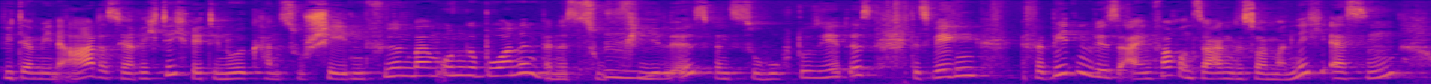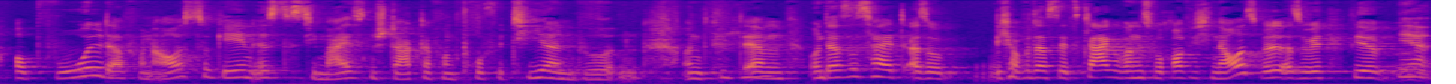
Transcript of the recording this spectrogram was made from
Vitamin A, das ist ja richtig, Retinol kann zu Schäden führen beim Ungeborenen, wenn es zu mhm. viel ist, wenn es zu hoch dosiert ist. Deswegen verbieten wir es einfach und sagen, das soll man nicht essen, obwohl davon auszugehen ist, dass die meisten stark davon profitieren würden. Und, mhm. ähm, und das ist halt, also ich hoffe, dass jetzt klar geworden ist, worauf ich hinaus will. Also wir, wir ja.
